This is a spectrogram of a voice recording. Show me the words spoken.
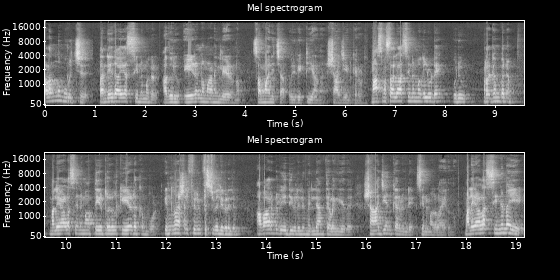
അളന്നു മുറിച്ച് തന്റെതായ സിനിമകൾ അതൊരു ഏഴെണ്ണമാണെങ്കിൽ ഏഴെണ്ണം സമ്മാനിച്ച ഒരു വ്യക്തിയാണ് ഷാജിയൻ കരുൺ മാസ് മസാല സിനിമകളുടെ ഒരു പ്രകമ്പനം മലയാള സിനിമ തിയേറ്ററുകൾ കീഴടക്കുമ്പോൾ ഇന്റർനാഷണൽ ഫിലിം ഫെസ്റ്റിവലുകളിലും അവാർഡ് വേദികളിലും എല്ലാം തിളങ്ങിയത് ഷാജിയൻ കരുണിന്റെ സിനിമകളായിരുന്നു. മലയാള സിനിമയെ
